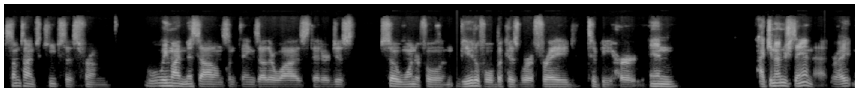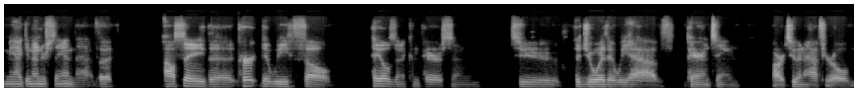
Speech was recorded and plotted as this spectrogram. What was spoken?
sometimes keeps us from we might miss out on some things otherwise that are just so wonderful and beautiful because we're afraid to be hurt. And I can understand that, right? I mean, I can understand that, but I'll say the hurt that we felt pales in a comparison to the joy that we have parenting our two and a half year old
